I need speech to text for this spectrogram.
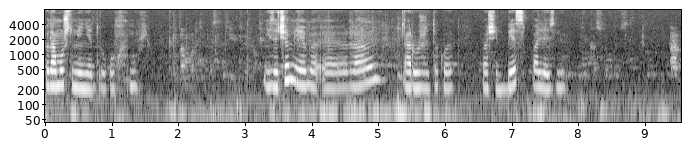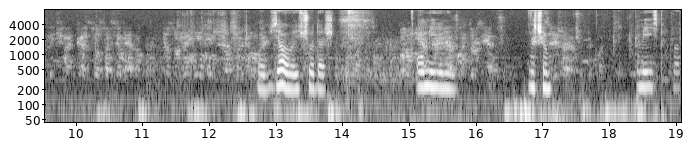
Потому что мне нет другого оружия. И зачем мне э, оружие такое? Вообще бесполезное. Ой, взял еще дальше. Он мне не нужен. Зачем? У меня есть приклад.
